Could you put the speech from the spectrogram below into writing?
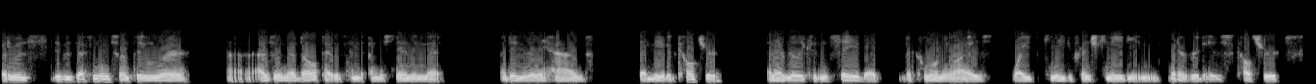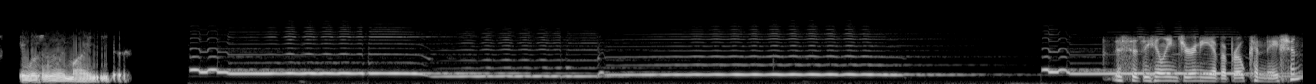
but it was it was definitely something where, uh, as an adult, I was understanding that I didn't really have that native culture, and I really couldn't say that the colonialized white Canadian, French Canadian, whatever it is, culture, it wasn't really mine either. This is a healing journey of a broken nation,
